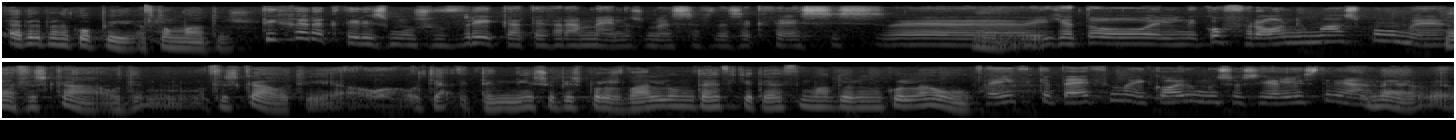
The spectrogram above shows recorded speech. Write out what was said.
έπρεπε να κοπεί αυτομάτως. Τι χαρακτηρισμούς βρήκατε γραμμένους μέσα σε αυτές τις εκθέσεις ε, Ναι. για το ελληνικό φρόνημα, ας πούμε; Ναι, φυσικά. Ότι, φυσικά ότι, ότι οι ταινίες οι οποίες προσβάλλουν τα ήθη και τα έθιμα του ελληνικού λαού. Θα ήθελε και τα έθιμα η κόρη μου η σοσιαλίστρια. Ναι, βέ-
